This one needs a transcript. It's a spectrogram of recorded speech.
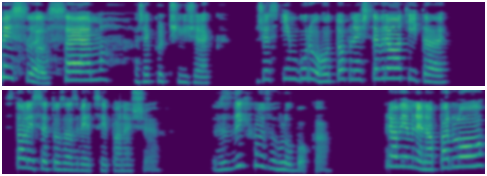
Myslel jsem, řekl Čížek, že s tím budu hotov, než se vrátíte. Stali se to za věci, pane šéf. Vzdychl zhluboka. Právě mne napadlo,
